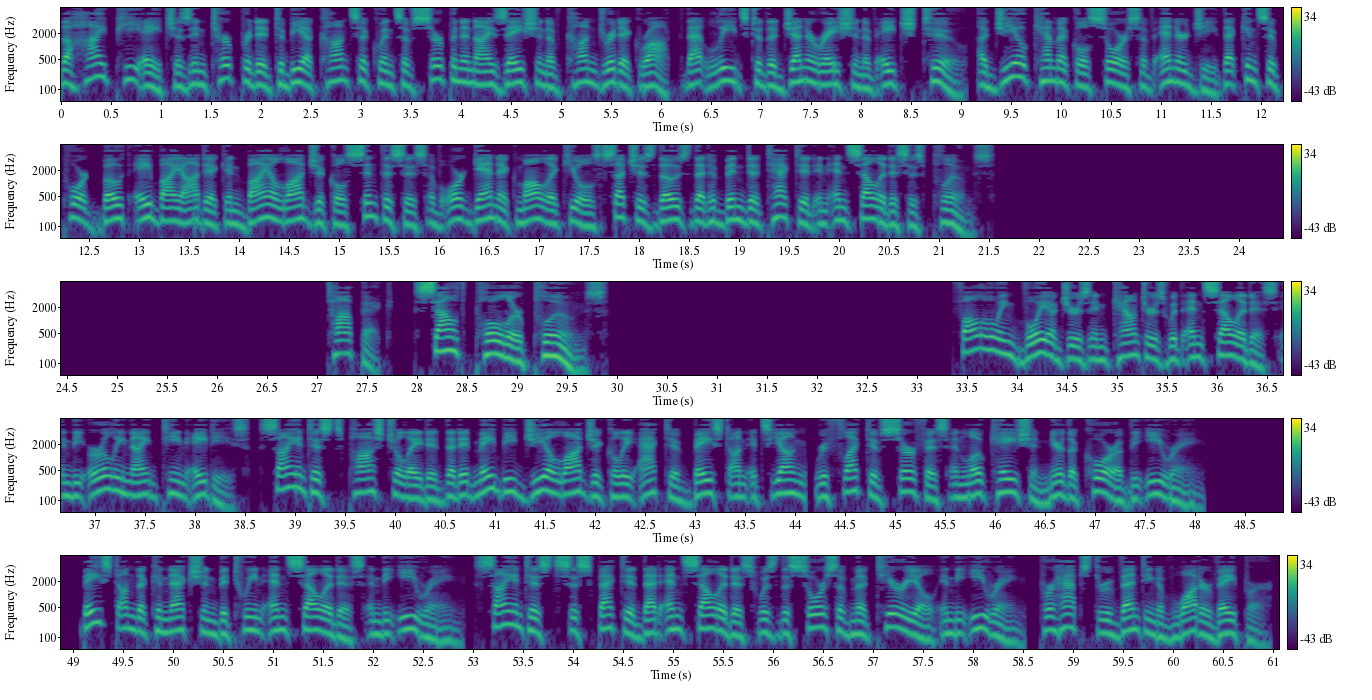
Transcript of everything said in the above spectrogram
The high pH is interpreted to be a consequence of serpentinization of chondritic rock that leads to the generation of H2, a geochemical source of energy that can support both abiotic and biological synthesis of organic molecules such as those that have been detected in Enceladus's plumes. Topic: South polar plumes Following Voyager's encounters with Enceladus in the early 1980s, scientists postulated that it may be geologically active based on its young, reflective surface and location near the core of the E-ring. Based on the connection between Enceladus and the E-ring, scientists suspected that Enceladus was the source of material in the E-ring, perhaps through venting of water vapor.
